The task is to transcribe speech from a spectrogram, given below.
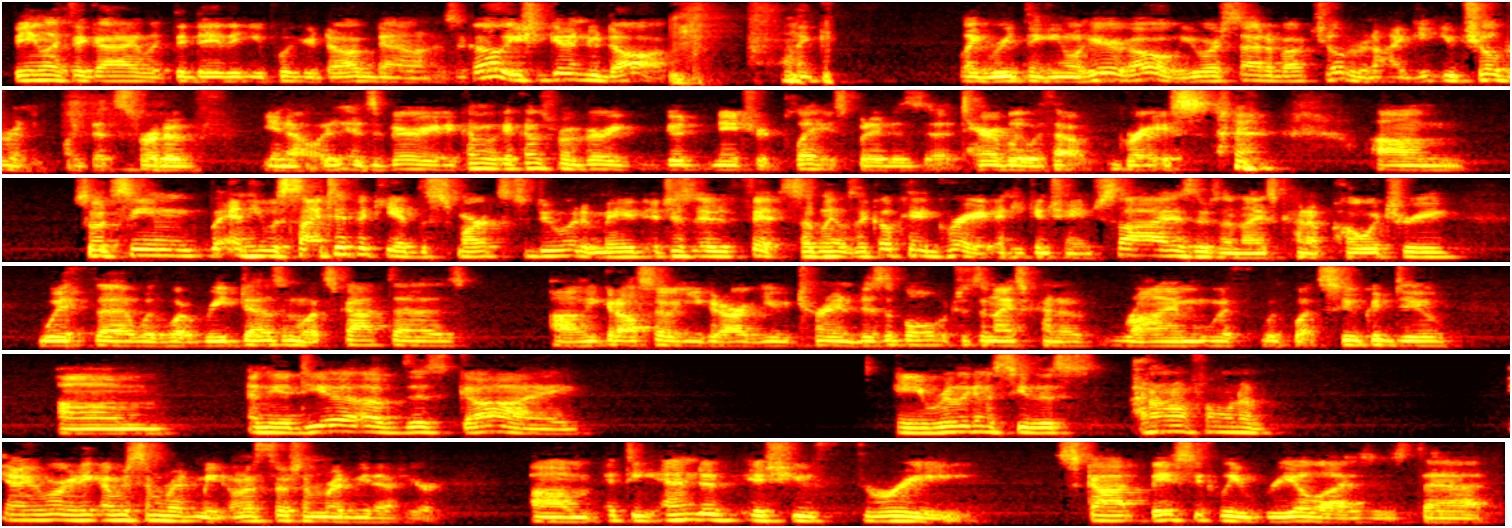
being like the guy, like the day that you put your dog down. It's like, oh, you should get a new dog. like, like Reed thinking, oh, here, oh, you are sad about children. I get you children. Like that's sort of, you know, it, it's very, it comes, it comes from a very good natured place, but it is uh, terribly without grace. um, so it seemed, and he was scientific. He had the smarts to do it. It made it just it fit. Suddenly, it was like, okay, great. And he can change size. There's a nice kind of poetry with uh, with what Reed does and what Scott does. Um, you could also you could argue turn invisible, which is a nice kind of rhyme with with what Sue could do. Um, and the idea of this guy, and you're really going to see this. I don't know if I want to. You know, we're going to give me some red meat. I want to throw some red meat out here. Um, at the end of issue three, Scott basically realizes that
